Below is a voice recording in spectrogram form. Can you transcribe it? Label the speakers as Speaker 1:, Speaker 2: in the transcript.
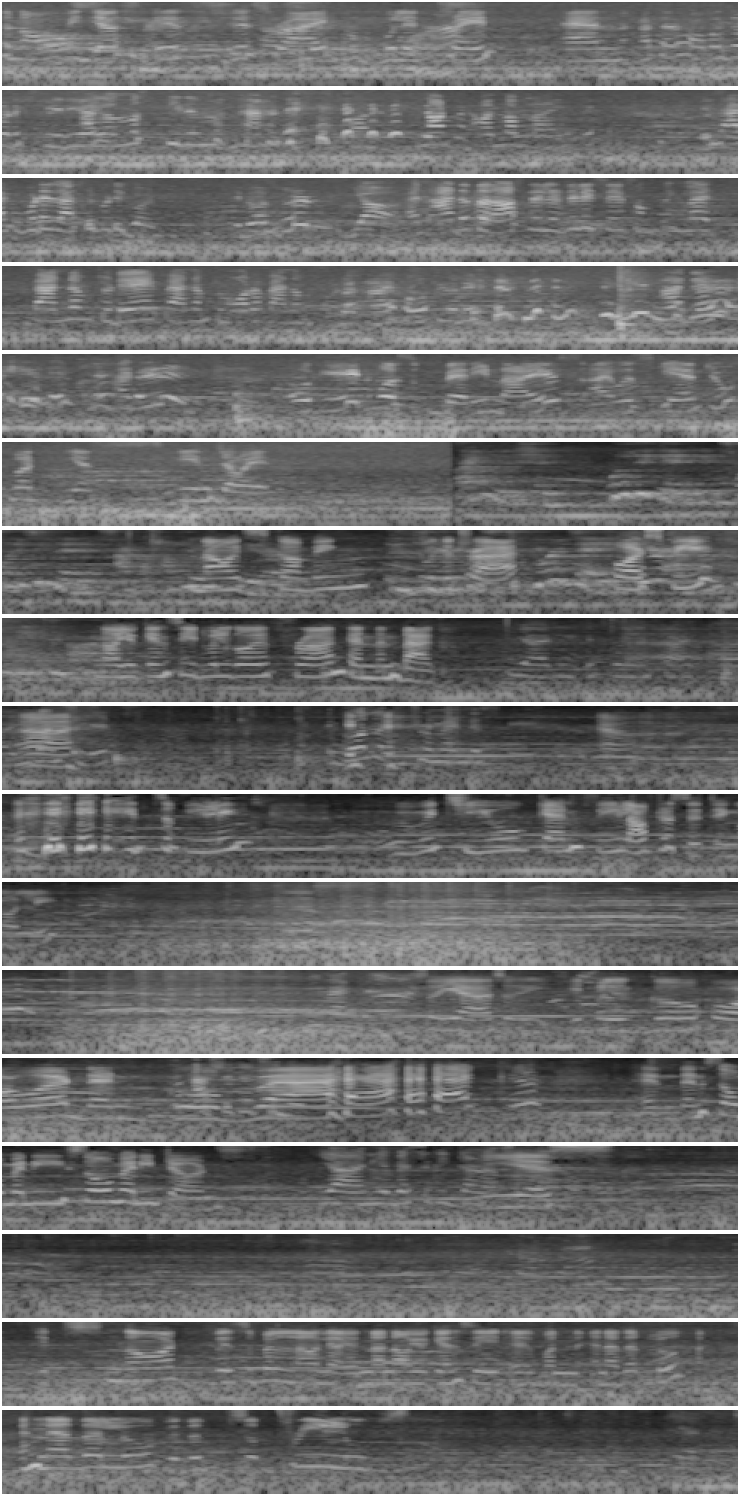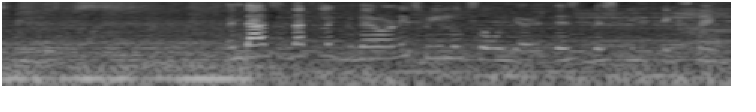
Speaker 1: So now we just is this ride bullet train. And Athar, how was your experience?
Speaker 2: I almost peed in my pants. not, not, I'm not lying. It's actually, but it's actually pretty good.
Speaker 1: It was good.
Speaker 2: Yeah, and, and at the last they literally say something like Pandem today, Pandem tomorrow, Pandem
Speaker 1: But. I hope you didn't.
Speaker 2: I didn't. I didn't.
Speaker 1: Okay, it was very nice. I was scared too, but yes, we enjoyed.
Speaker 3: Revolution will begin in 20 minutes at the Hollywood
Speaker 1: Now it's coming to the track
Speaker 3: rest of your day
Speaker 1: for speed. Now you can see it will go in front and then back.
Speaker 2: Yeah, it's going in front. Uh, you
Speaker 1: Uh,
Speaker 2: see it. It goes
Speaker 1: it-
Speaker 2: at tremendous speed.
Speaker 1: Uh, it's a feeling which you can feel after sitting only. Yes.
Speaker 2: Even
Speaker 1: So it will go forward, then go
Speaker 2: Actually, it's a-
Speaker 1: back, and then so many, so many turns.
Speaker 2: Yeah, and you basically turn down.
Speaker 1: Yes. It's not visible now. Now now you can see it, uh, one another loop, another loop with the so three loops.
Speaker 2: Yeah, three loops. And that's that's like there are only three loops over here. This basically takes like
